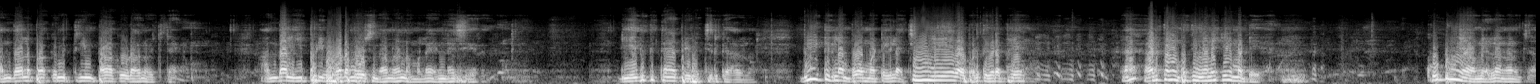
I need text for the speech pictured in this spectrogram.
அந்த ஆளை பார்க்காம திரும்பி பார்க்கக்கூடாதுன்னு வச்சுட்டேன். அந்த ஆள் இப்படி உடம்பு வச்சுருந்தாங்கன்னா நம்மளாம் என்ன செய்யறது? எதுக்கு தான் இப்படி வச்சுருக்காங்களோ? வீட்டுக்கெல்லாம் போக மாட்டேங்களா சின்னலையே படுத்து கிடப்பே ஆ? அடுத்தவங்க பற்றி நினைக்கவே மாட்டேங்க. கூட்டுங்க அவங்க எல்லாம் நினச்சா.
